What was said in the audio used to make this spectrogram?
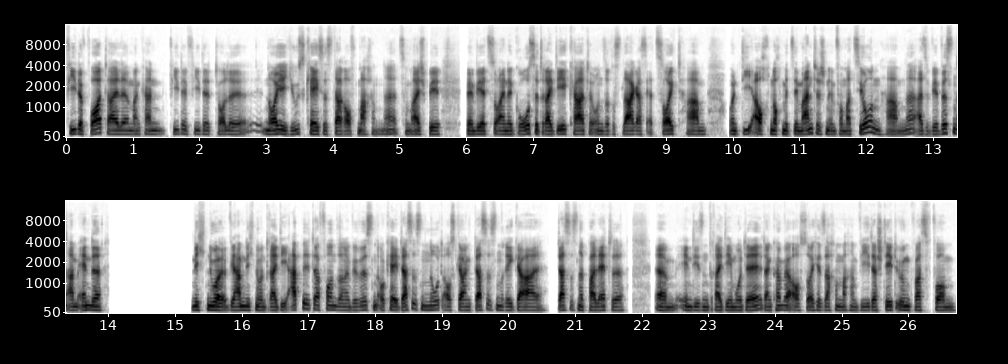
viele Vorteile. Man kann viele, viele tolle neue Use Cases darauf machen. Ne? Zum Beispiel, wenn wir jetzt so eine große 3D-Karte unseres Lagers erzeugt haben und die auch noch mit semantischen Informationen haben. Ne? Also wir wissen am Ende, nicht nur, wir haben nicht nur ein 3D-Abbild davon, sondern wir wissen, okay, das ist ein Notausgang, das ist ein Regal, das ist eine Palette ähm, in diesem 3D-Modell. Dann können wir auch solche Sachen machen wie, da steht irgendwas vom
